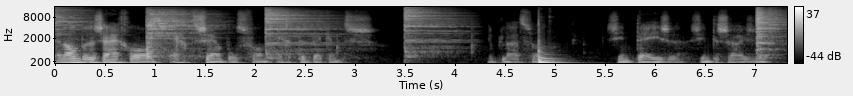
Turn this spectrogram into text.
En andere zijn gewoon echt samples van echte backends. In plaats van synthese, synthesizer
